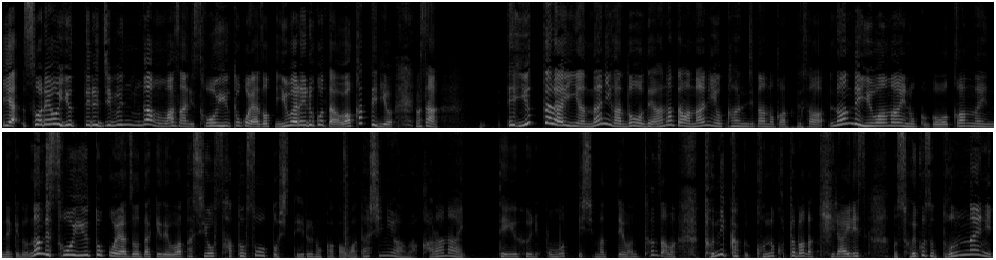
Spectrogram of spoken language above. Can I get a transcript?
いや、それを言ってる自分がもうまさにそういうとこやぞって言われることは分かってるよ。でもさ、え、言ったらいいやん。何がどうで、あなたは何を感じたのかってさ、なんで言わないのかがわかんないんだけど、なんでそういうとこやぞだけで私を諭そうとしているのかが私にはわからない。っていう風に思ってしまってワンタンさんはとにかくこの言葉が嫌いです。もうそれこそどんなに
